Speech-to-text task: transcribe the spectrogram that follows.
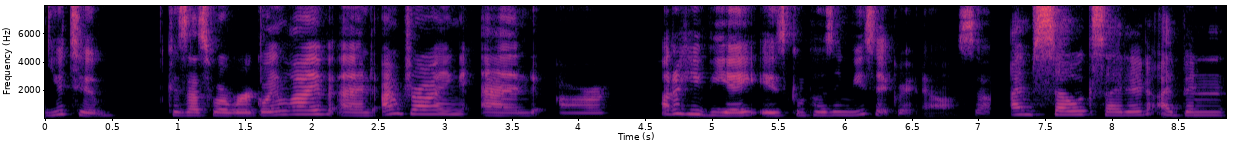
YouTube because that's where we're going live. And I'm drawing, and our Haruhi VA is composing music right now. So I'm so excited. I've been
